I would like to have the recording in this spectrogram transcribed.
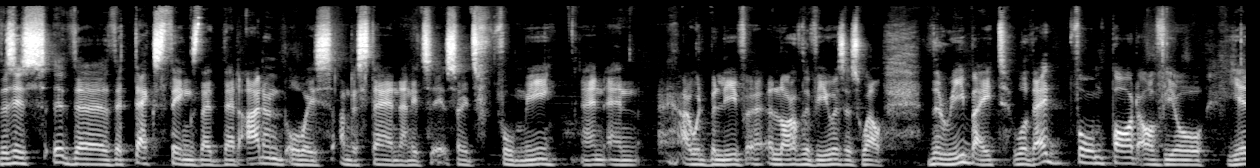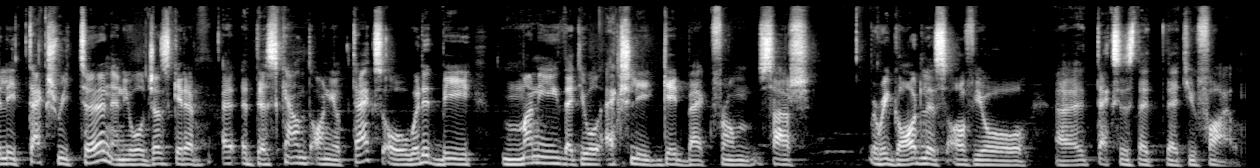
this is the, the tax things that, that I don't always understand, and it's so it's for me and, and I would believe a, lot of the viewers as well. The rebate, will that form part of your yearly tax return and you will just get a, a discount on your tax, or would it be money that you will actually get back from SARS regardless of your uh, taxes that, that you file?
